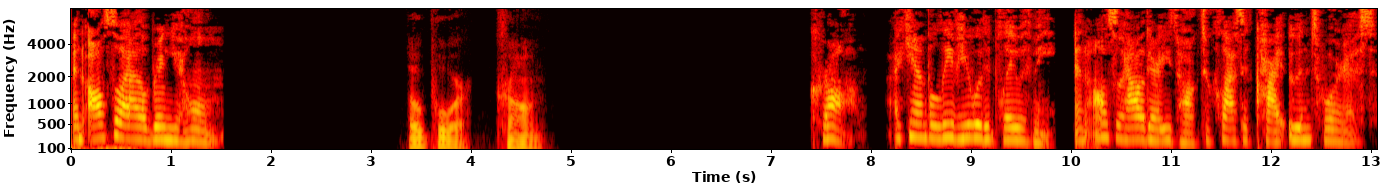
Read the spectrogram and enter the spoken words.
and also I'll bring you home. Oh poor, Krong. Krong, I can't believe you wouldn't play with me, and also how dare you talk to classic and Taurus,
